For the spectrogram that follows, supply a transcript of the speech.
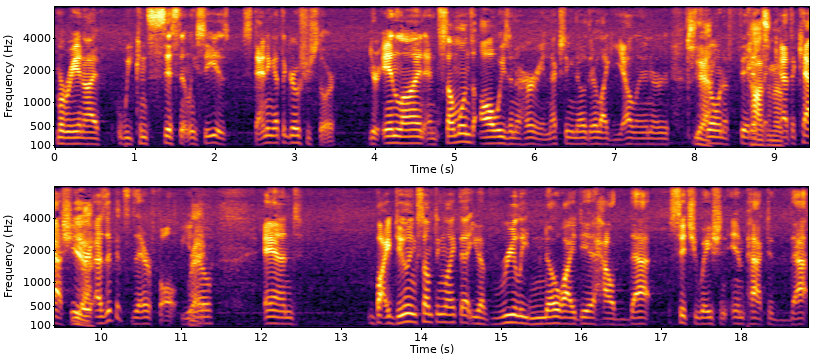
Marie and I we consistently see is standing at the grocery store. You're in line and someone's always in a hurry, and next thing you know, they're like yelling or Yeah, throwing a fit at the, a- at the cashier yeah. as if it's their fault, you Right. know. And by doing something like that, you have really no idea how that situation impacted that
